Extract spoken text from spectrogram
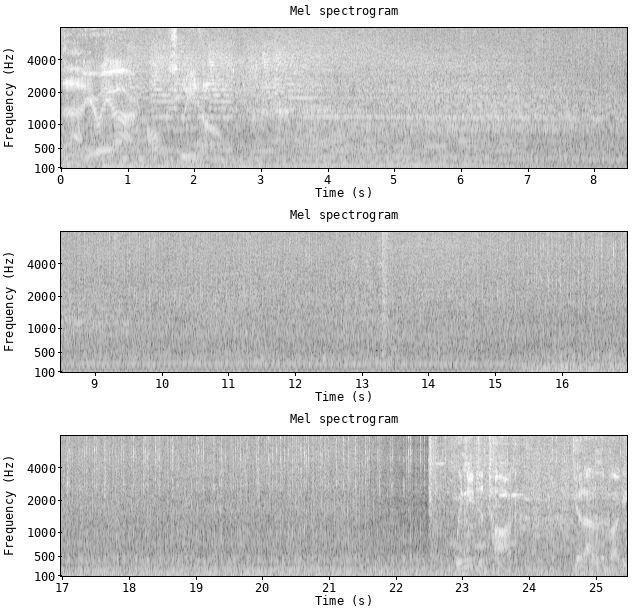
Ah, here we are. Home sweet home. Need to talk. Get out of the buggy.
